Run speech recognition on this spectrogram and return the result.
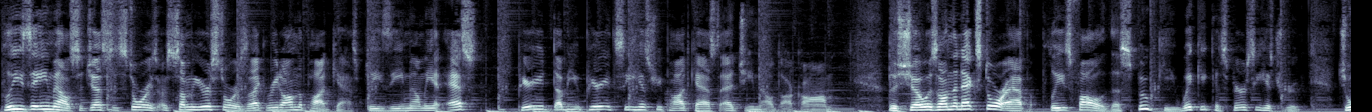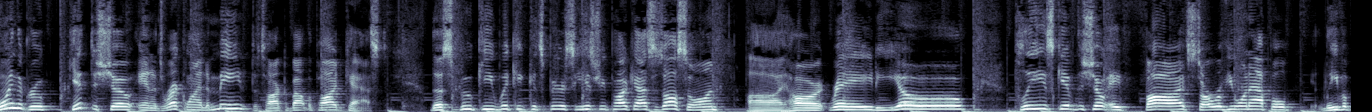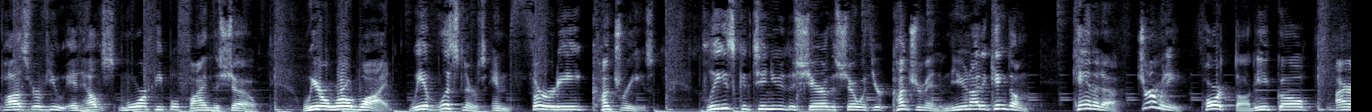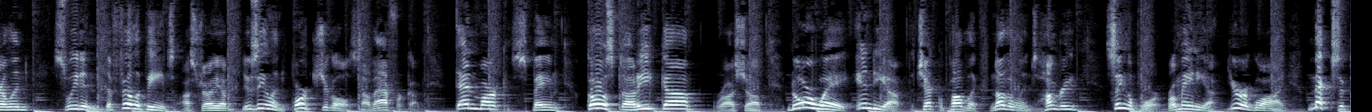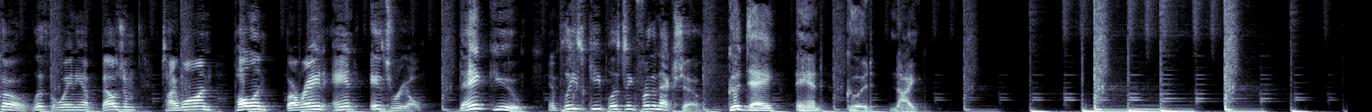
Please email suggested stories or some of your stories that I can read on the podcast. Please email me at s period w period c history podcast at gmail.com. The show is on the Nextdoor app. Please follow the Spooky Wicked Conspiracy History Group. Join the group, get the show, and a direct line to me to talk about the podcast. The Spooky Wicked Conspiracy History Podcast is also on iHeartRadio. Please give the show a five star review on Apple. Leave a positive review, it helps more people find the show. We are worldwide, we have listeners in 30 countries. Please continue to share the show with your countrymen in the United Kingdom. Canada, Germany, Puerto Rico, Ireland, Sweden, the Philippines, Australia, New Zealand, Portugal, South Africa, Denmark, Spain, Costa Rica, Russia, Norway, India, the Czech Republic, Netherlands, Hungary, Singapore, Romania, Uruguay, Mexico, Lithuania, Belgium, Taiwan, Poland, Bahrain, and Israel. Thank you, and please keep listening for the next show. Good day and good night.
